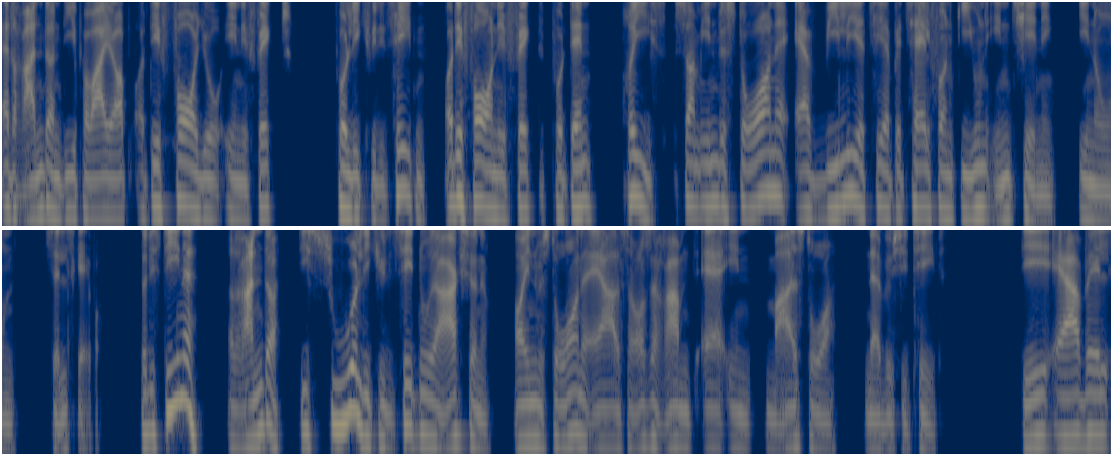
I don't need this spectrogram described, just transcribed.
at renterne de er på vej op, og det får jo en effekt på likviditeten, og det får en effekt på den pris, som investorerne er villige til at betale for en given indtjening i nogle selskaber. Så de stigende renter, de suger likviditeten ud af aktierne, og investorerne er altså også ramt af en meget stor nervøsitet. Det er vel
